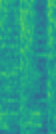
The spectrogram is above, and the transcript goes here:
Vota por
